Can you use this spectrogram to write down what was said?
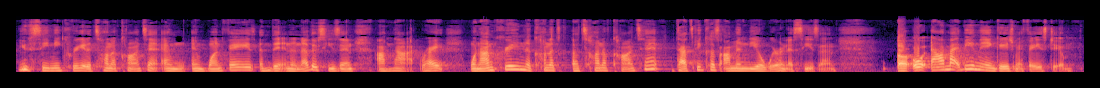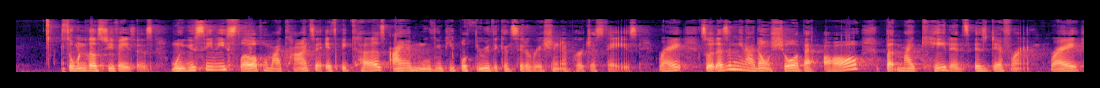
you see me create a ton of content in, in one phase and then in another season, I'm not, right? When I'm creating a ton of, a ton of content, that's because I'm in the awareness season. Or, or I might be in the engagement phase too. So, one of those two phases. When you see me slow up on my content, it's because I am moving people through the consideration and purchase phase, right? So, it doesn't mean I don't show up at all, but my cadence is different, right?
